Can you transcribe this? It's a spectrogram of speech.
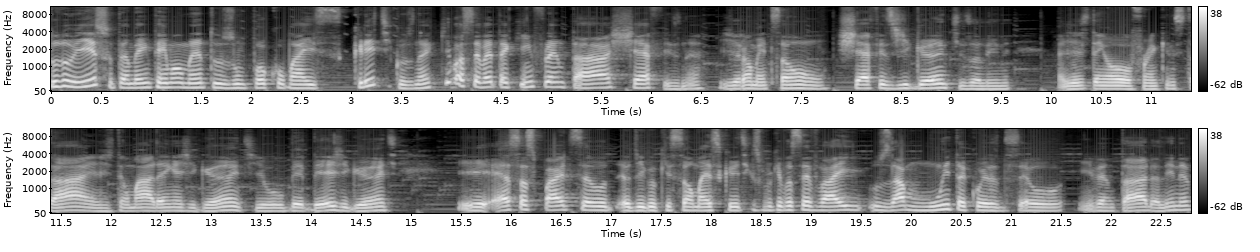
tudo isso também tem momentos um pouco mais críticos, né? Que você vai ter que enfrentar chefes, né? geralmente são chefes gigantes ali, né? A gente tem o Frankenstein, a gente tem uma aranha gigante, o bebê gigante. E essas partes eu, eu digo que são mais críticas porque você vai usar muita coisa do seu inventário ali, né?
